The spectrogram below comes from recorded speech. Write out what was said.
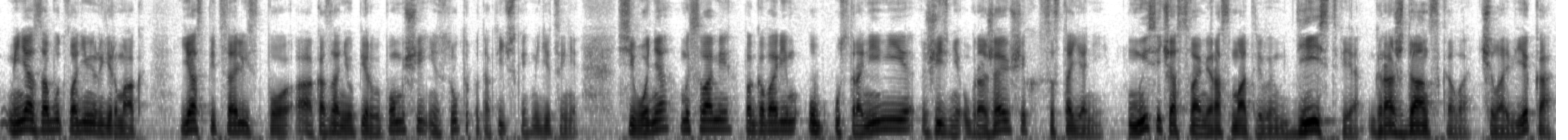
меня зовут Владимир Ермак. Я специалист по оказанию первой помощи, инструктор по тактической медицине. Сегодня мы с вами поговорим об устранении жизнеугрожающих состояний. Мы сейчас с вами рассматриваем действия гражданского человека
